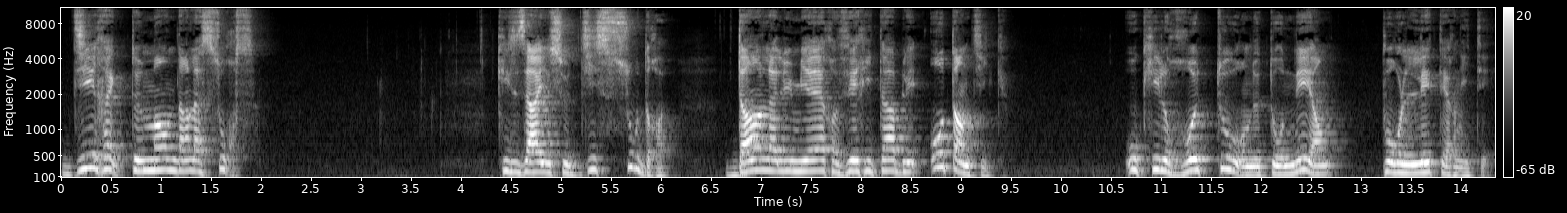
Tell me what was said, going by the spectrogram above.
directement dans la source. Qu'ils aillent se dissoudre dans la lumière véritable et authentique, ou qu'ils retournent au néant pour l'éternité.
